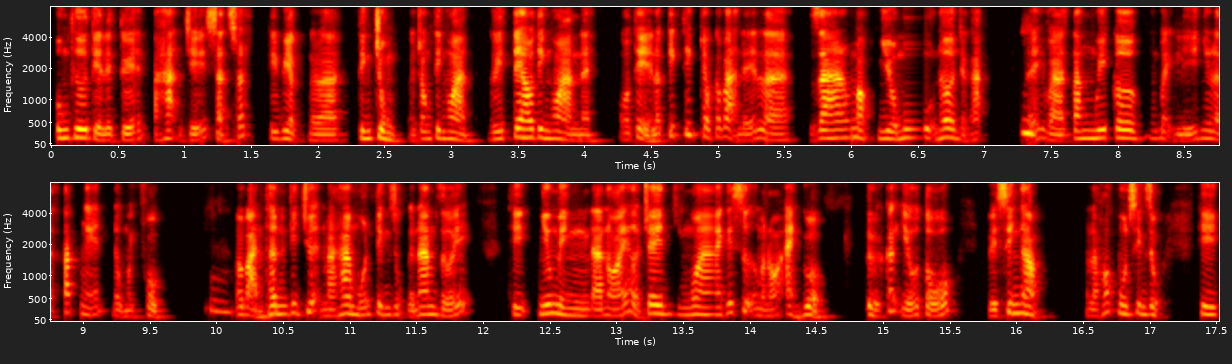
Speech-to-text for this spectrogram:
ung thư tiền liệt tuyến hạn chế sản xuất cái việc là tinh trùng ở trong tinh hoàn gây teo tinh hoàn này có thể là kích thích cho các bạn đấy là da mọc nhiều mụn hơn chẳng hạn ừ. đấy và tăng nguy cơ những bệnh lý như là tắc nghẽn động mạch phổi ừ. và bản thân cái chuyện mà ham muốn tình dục của nam giới ấy, thì như mình đã nói ở trên thì ngoài cái sự mà nó ảnh hưởng từ các yếu tố về sinh học là hormone sinh dục thì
